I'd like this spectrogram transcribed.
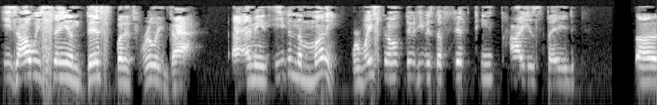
he's always saying this, but it's really that. I mean, even the money. We're wasting on, dude, he was the 15th highest paid, uh,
